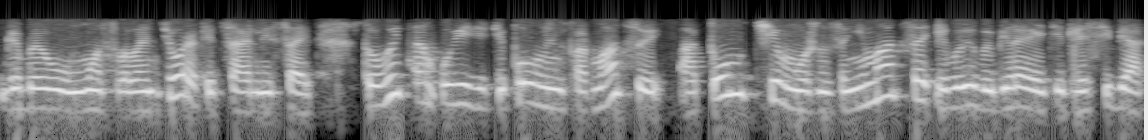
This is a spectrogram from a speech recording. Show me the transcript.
ГБУ Мосволонтер, официальный сайт, то вы там увидите полную информацию о том, чем можно заниматься, и вы выбираете для себя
